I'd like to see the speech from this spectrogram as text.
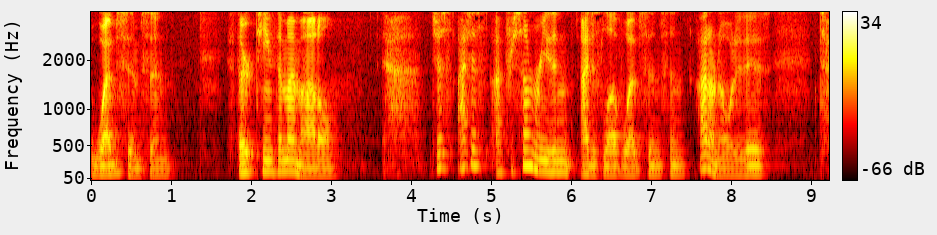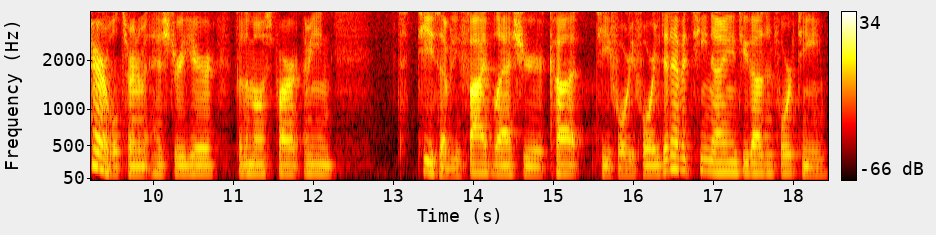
Webb Simpson. 13th in my model. Just, I just, for some reason, I just love Webb Simpson. I don't know what it is. Terrible tournament history here for the most part. I mean, T75 last year, cut, T44. He did have a T9 in 2014.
